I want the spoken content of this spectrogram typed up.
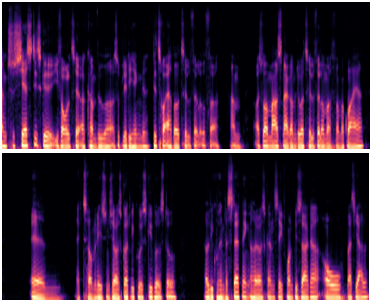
entusiastiske i forhold til at komme videre, og så bliver de hængende. Det tror jeg har været tilfældet for ham. Også var meget snak om, det var tilfældet for Maguire. Øhm, McTominay synes jeg også godt, vi kunne have skibet afsted. Havde vi kunne hente erstatninger, havde jeg også gerne set Juan Bissaka og Martial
